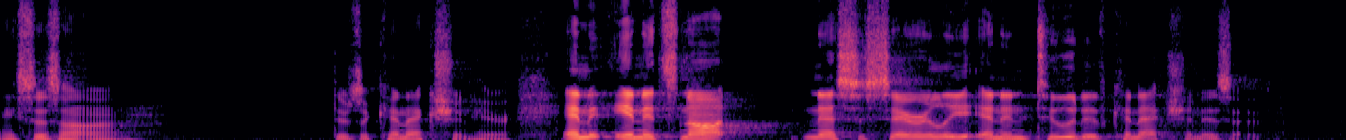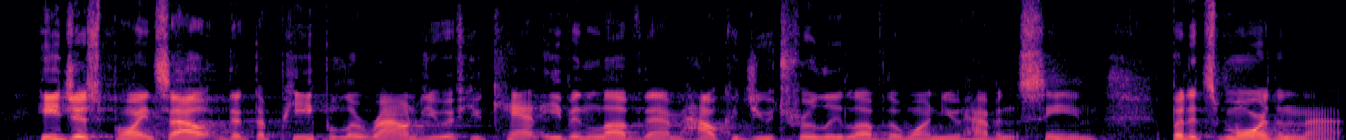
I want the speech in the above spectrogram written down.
And he says, uh uh-uh. uh There's a connection here. And, and it's not necessarily an intuitive connection, is it? He just points out that the people around you, if you can't even love them, how could you truly love the one you haven't seen? But it's more than that.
